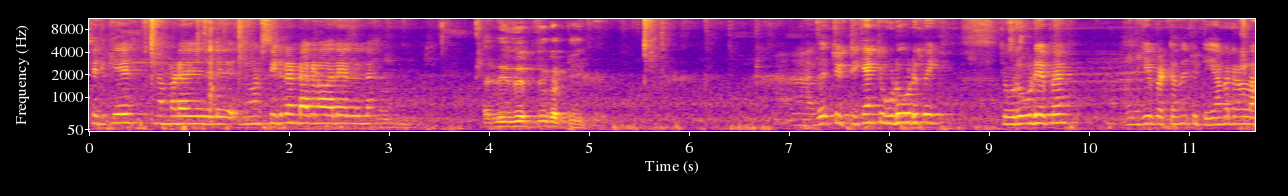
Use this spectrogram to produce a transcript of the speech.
ശരിക്ക് നമ്മുടെ ഇതിൽ നോൺ സ്റ്റിക്കിൽ ഉണ്ടാക്കണ പോലെ അല്ലല്ലോ? അത് ചുറ്റിക്കാൻ ചൂട് കൂടിപ്പോയി. ചൂട് കൂടിയപ്പോൾ എനിക്ക് പെട്ടെന്ന് ചുറ്റിക്കാൻ പറ്റണില്ല.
